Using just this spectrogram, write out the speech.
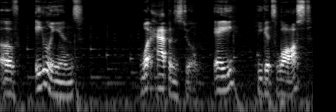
of Aliens, what happens to him? A. He gets lost.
